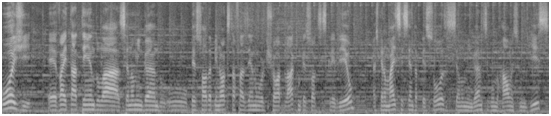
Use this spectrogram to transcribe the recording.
Hoje é, vai estar tá tendo lá, se eu não me engano, o pessoal da Binox está fazendo um workshop lá com o pessoal que se inscreveu. Acho que eram mais de 60 pessoas, se eu não me engano, segundo o Howens me disse.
